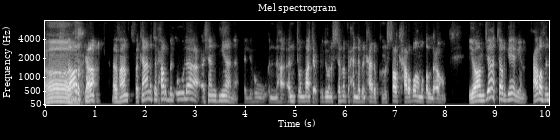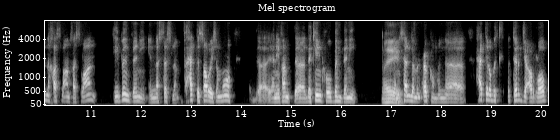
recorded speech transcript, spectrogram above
آه. ستارك فهمت؟ فكانت الحرب الأولى عشان ديانه اللي هو إنها أنتم ما تعبدون ال Seven فاحنا بنحاربكم. ستارك حاربوهم وطلعوهم. يوم جاء تارجيريان عرف إنه خسران خسران he bent the knee إنه استسلم. فحتى صاروا يسموه يعني فهمت the king who bent the knee يعني اي سلم الحكم انه حتى لو بترجع الروب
